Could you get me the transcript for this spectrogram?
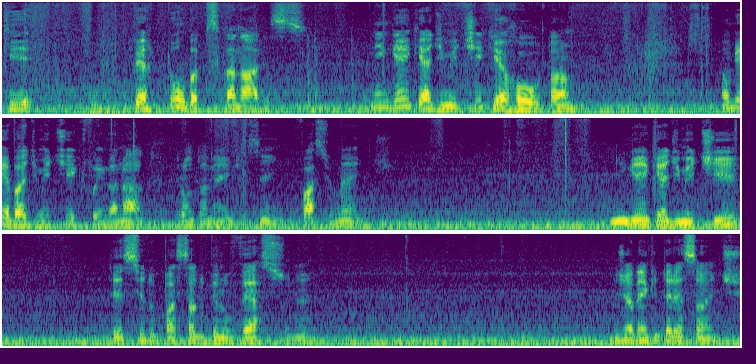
que perturba a psicanálise. Ninguém quer admitir que errou, tá? Alguém vai admitir que foi enganado prontamente, assim, facilmente? Ninguém quer admitir ter sido passado pelo verso, né? Já bem que interessante.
